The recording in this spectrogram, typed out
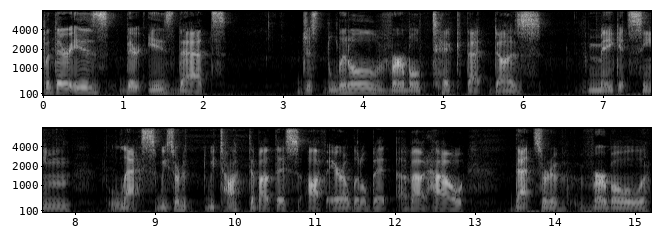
but there is there is that just little verbal tick that does make it seem less. We sort of we talked about this off air a little bit about how that sort of verbal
